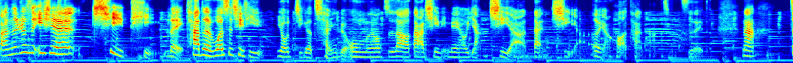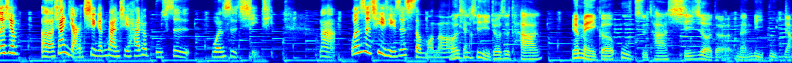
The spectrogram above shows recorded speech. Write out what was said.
反正就是一些气体类，它的温室气体有几个成员，我们都知道，大气里面有氧气啊、氮气啊、二氧化碳啊什么之类的。那这些呃，像氧气跟氮气，它就不是温室气体。那温室气体是什么呢？温室气体就是它，因为每个物质它吸热的能力不一样。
